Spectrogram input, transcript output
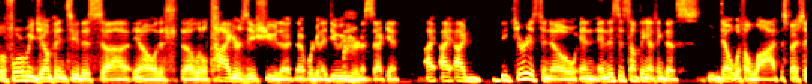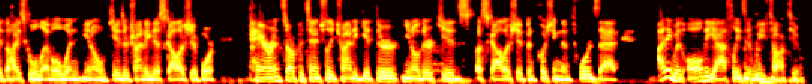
Before we jump into this, uh, you know, this uh, little Tigers issue that, that we're going to do here in a second, I, would be curious to know, and, and this is something I think that's dealt with a lot, especially at the high school level when, you know, kids are trying to get a scholarship or parents are potentially trying to get their, you know, their kids a scholarship and pushing them towards that. I think with all the athletes that we've talked to,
